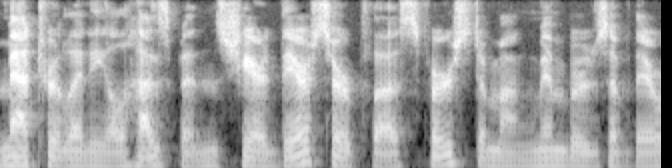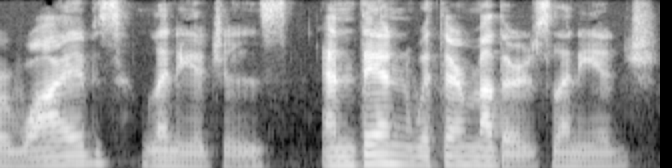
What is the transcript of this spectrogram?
Matrilineal husbands shared their surplus first among members of their wives' lineages, and then with their mother's lineage.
